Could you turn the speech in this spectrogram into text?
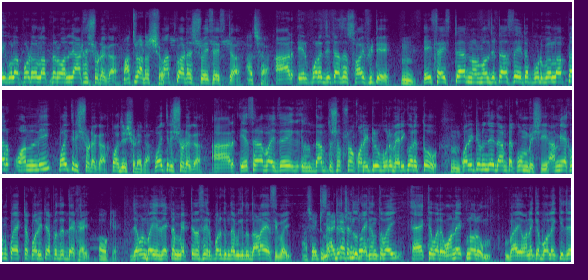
এইগুলা পড়ে হলো আপনার অনলি আঠাশশো টাকা। মাত্র আঠাশশো? মাত্র আঠাশশো এই সাইজটা আচ্ছা। আর এরপরে যেটা আছে ছয় ফিটে এই সাইজটা নর্মাল যেটা আছে এটা পড়বে হলো আপনার অনলি পঁয়ত্রিশশো টাকা। পঁয়ত্রিশশো টাকা। পঁয়ত্রিশশো টাকা। আর এছাড়া ভাই যে দাম তো সবসময় কোয়ালিটির উপরে ভ্যারি করে তো কোয়ালিটি অনুযায়ী দামটা কম বেশি। আমি এখন কয়েকটা কোয়ালিটি আপনাদের দেখাই। ওকে যেমন ভাই এই যে একটা ম্যাট্রেস আছে এরপর কিন্তু আমি কিন্তু দাঁড়ায় আছি ভাই। আচ্ছা, একটু ম্যাট্রেসটা একটু তো। দেখেন তো ভাই একেবারে অনেক নরম। ভাই অনেকে বলে কি যে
